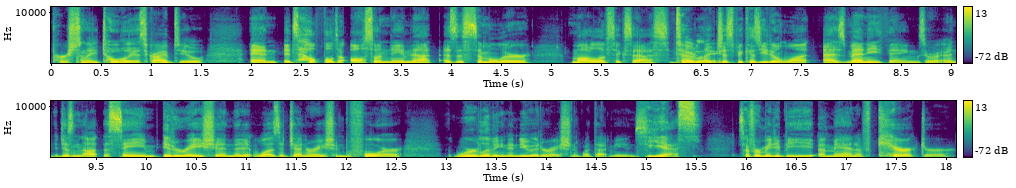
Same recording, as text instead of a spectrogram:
personally totally ascribe to. And it's helpful to also name that as a similar model of success. Totally. Like just because you don't want as many things or and it doesn't not the same iteration that it was a generation before, we're living in a new iteration of what that means. yes. So for me to be a man of character,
